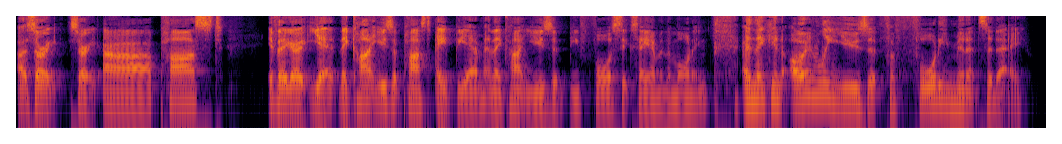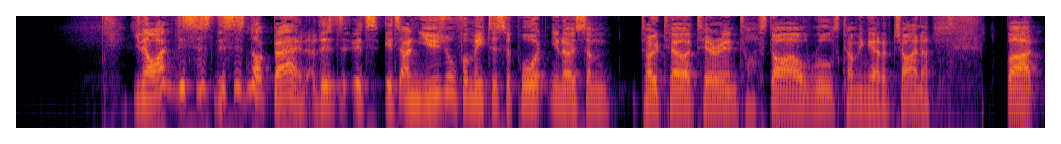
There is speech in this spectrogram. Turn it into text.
Uh, sorry, sorry, uh, past. If they go, yeah, they can't use it past 8 p.m. and they can't use it before 6 a.m. in the morning. And they can only use it for 40 minutes a day. You know, I, this is this is not bad. It's it's unusual for me to support you know some totalitarian t- style rules coming out of China, but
